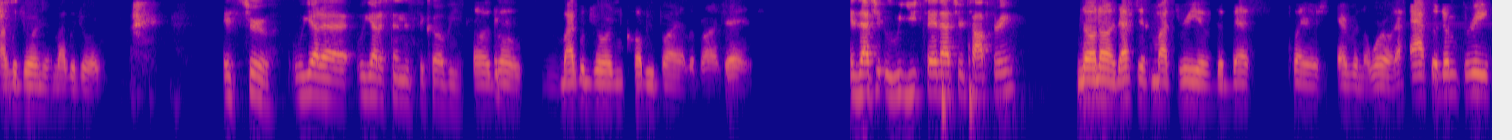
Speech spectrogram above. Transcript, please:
Michael Jordan is Michael Jordan. It's true. We gotta we gotta send this to Kobe. So go Michael Jordan, Kobe Bryant, LeBron James. Is that your, you'd say that's your top three? No, no, that's just my three of the best players ever in the world. After them three,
